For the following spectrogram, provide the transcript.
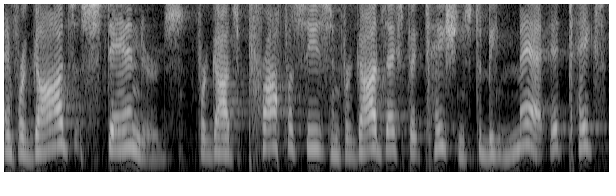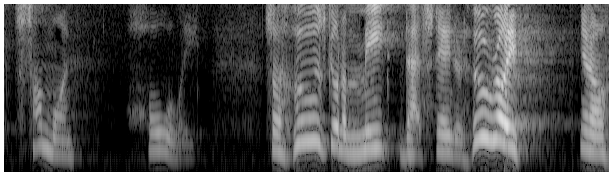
And for God's standards, for God's prophecies, and for God's expectations to be met, it takes someone holy. So, who's going to meet that standard? Who really, you know,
